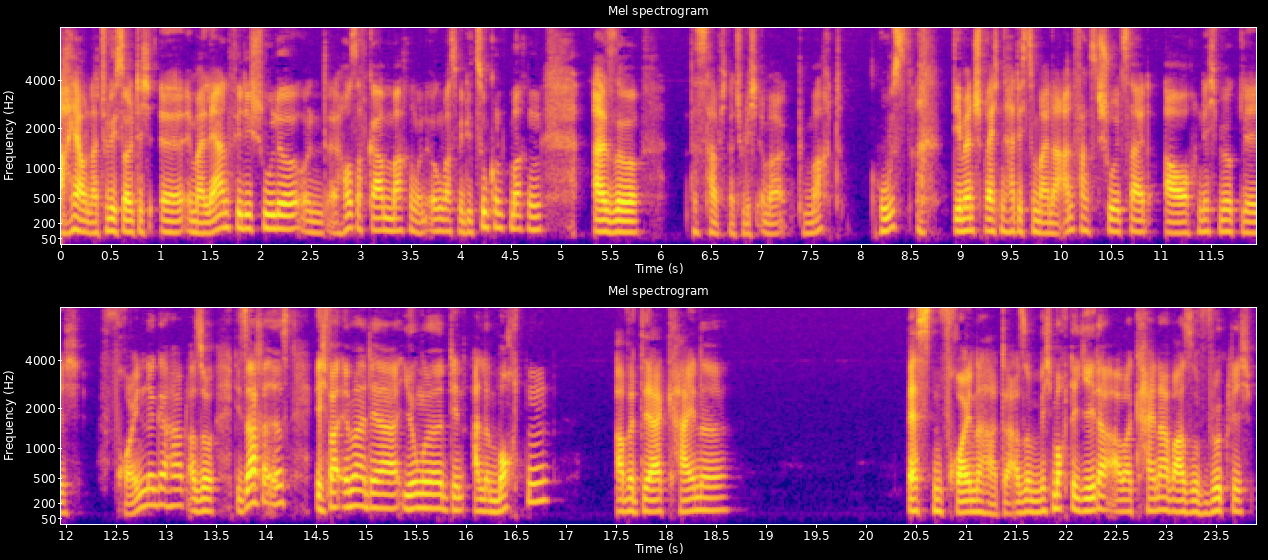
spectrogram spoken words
Ach ja, und natürlich sollte ich äh, immer lernen für die Schule und äh, Hausaufgaben machen und irgendwas für die Zukunft machen. Also das habe ich natürlich immer gemacht. Hust. Dementsprechend hatte ich zu meiner Anfangsschulzeit auch nicht wirklich Freunde gehabt. Also die Sache ist, ich war immer der Junge, den alle mochten, aber der keine besten Freunde hatte. Also mich mochte jeder, aber keiner war so wirklich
